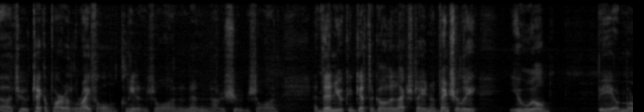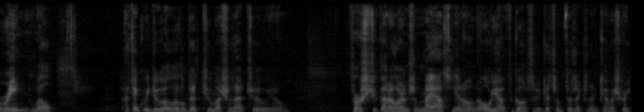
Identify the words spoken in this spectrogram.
uh, to take apart a rifle, clean it, and so on, and then how to shoot and so on, and then you can get to go the next day, and eventually you will be a Marine. Well, I think we do a little bit too much of that too. You know, first you've got to learn some math. You know, oh yeah, go get some physics and chemistry,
